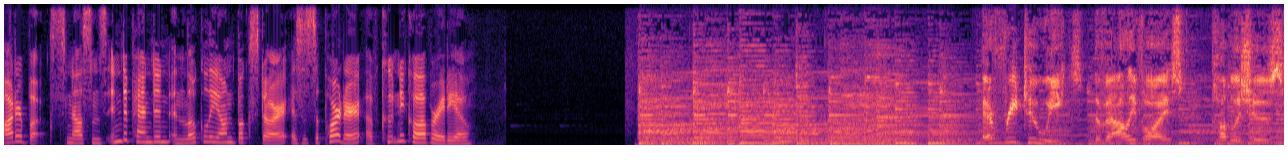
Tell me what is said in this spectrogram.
Otter Books, Nelson's independent and locally owned bookstore, is a supporter of Kootenay Co op Radio. Every two weeks, the Valley Voice publishes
